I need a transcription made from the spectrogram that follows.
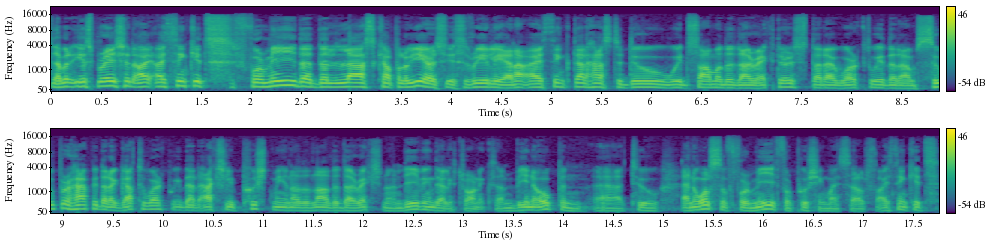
Yeah, but inspiration, I, I think it's for me that the last couple of years is really, and I, I think that has to do with some of the directors that I worked with that I'm super happy that I got to work with that actually pushed me in another direction and leaving the electronics and being open uh, to, and also for me for pushing myself. I think it's,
